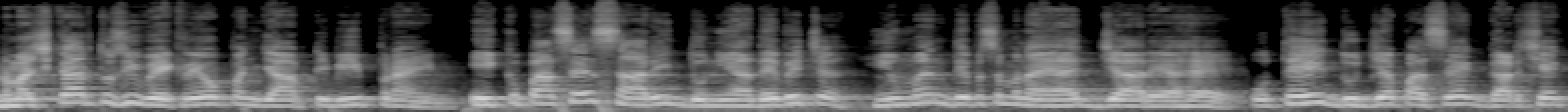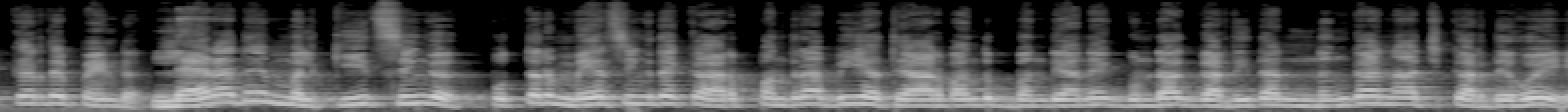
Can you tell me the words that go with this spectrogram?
ਨਮਸਕਾਰ, ਤੁਸੀਂ ਵੇਖ ਰਹੇ ਹੋ ਪੰਜਾਬ ਟੀਵੀ ਪ੍ਰਾਈਮ। ਇੱਕ ਪਾਸੇ ਸਾਰੀ ਦੁਨੀਆ ਦੇ ਵਿੱਚ ਹਿਊਮਨ ਦਿਵਸ ਮਨਾਇਆ ਜਾ ਰਿਹਾ ਹੈ। ਉੱਥੇ ਹੀ ਦੂਜੇ ਪਾਸੇ ਗੜਸ਼ੇਕਰ ਦੇ ਪਿੰਡ ਲਹਿਰਾ ਦੇ ਮਲਕੀਤ ਸਿੰਘ, ਪੁੱਤਰ ਮੇਰ ਸਿੰਘ ਦੇ ਘਰ 15-20 ਹਥਿਆਰਬੰਦ ਬੰਦਿਆਂ ਨੇ ਗੁੰਡਾਗਰਦੀ ਦਾ ਨੰਗਾ ਨਾਚ ਕਰਦੇ ਹੋਏ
